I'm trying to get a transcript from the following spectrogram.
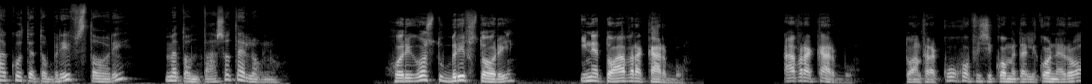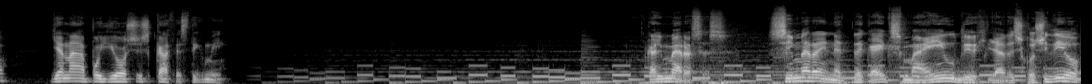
Ακούτε το Brief Story με τον Τάσο Τελόγλου. Χορηγός του Brief Story είναι το Avra Carbo. Avra Carbo, το ανθρακούχο φυσικό μεταλλικό νερό για να απογειώσεις κάθε στιγμή. Καλημέρα σας. Σήμερα είναι 16 Μαΐου 2022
